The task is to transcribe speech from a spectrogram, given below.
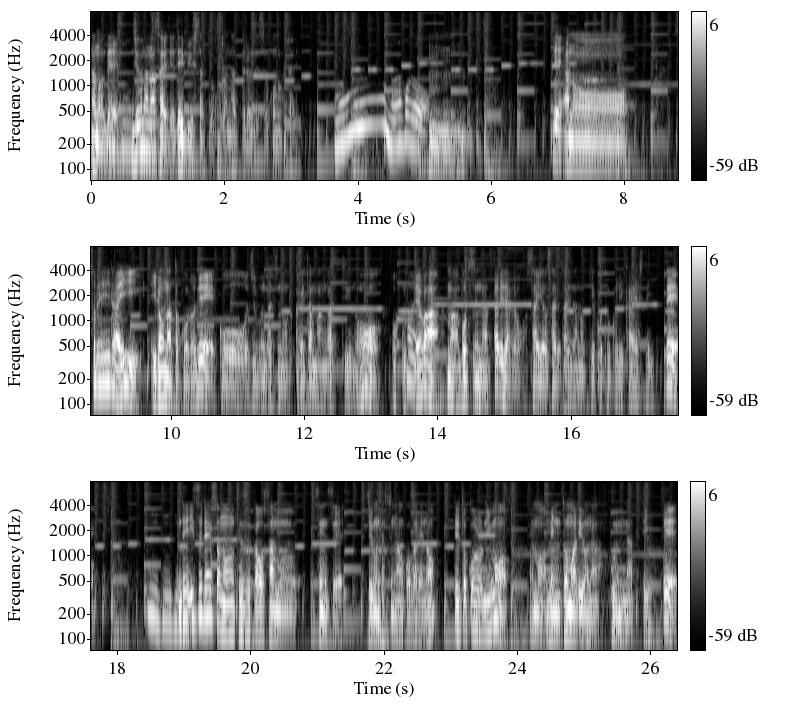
なので、17歳でデビューしたってことになってるんですよこの2人。おーなるほど、うんうん、であのー、それ以来いろんなところでこう自分たちの書いた漫画っていうのを送っては、はい、まあ、没になったりだろう採用されたりだのっていうことを繰り返していってでいずれその手塚治虫先生自分たちの憧れのっていうところにも、まあ、目に留まるような風になっていって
